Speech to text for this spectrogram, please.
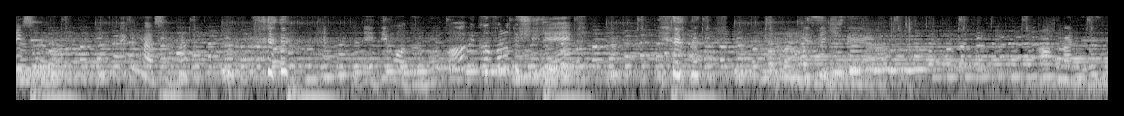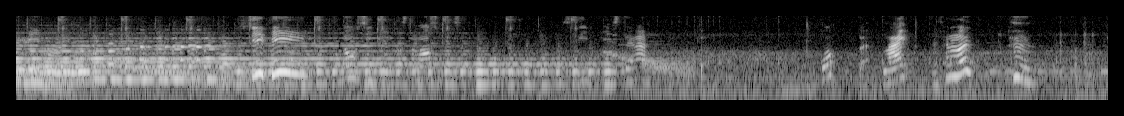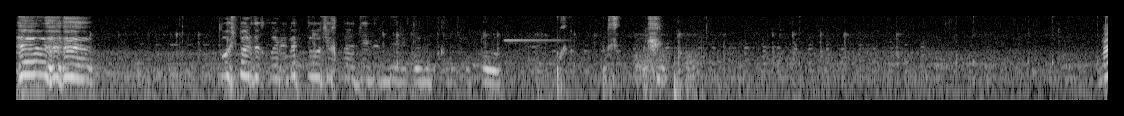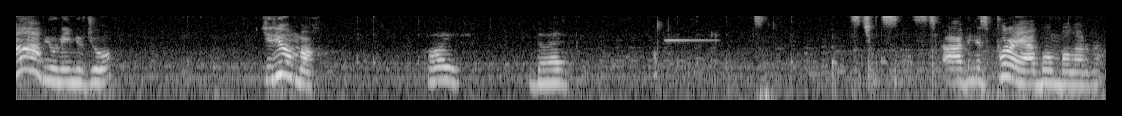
Ama. Dedim ben sana. Yedim adamı. Abi kafana düşecek. Ezik işte ya. Ah ben de söyleyeyim abi. CP. No. Aslında no CP. CP istemem. Hop. Like. Mesela like. Boş bardakları hep dolacaklar cebimleri benim kılıfım. Ne yapıyorsun Emirco? Giriyorum bak. Hayır. Döverim. Abiniz pro ya bombalarda.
